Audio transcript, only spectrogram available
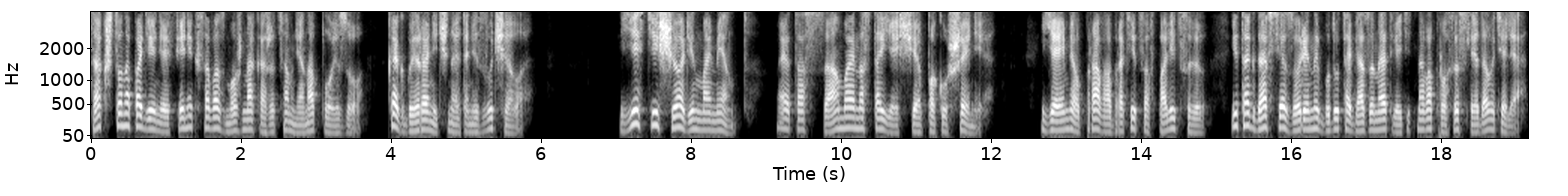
Так что нападение Феникса, возможно, окажется мне на пользу, как бы иронично это ни звучало. Есть еще один момент, это самое настоящее покушение. Я имел право обратиться в полицию, и тогда все Зорины будут обязаны ответить на вопросы следователя.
